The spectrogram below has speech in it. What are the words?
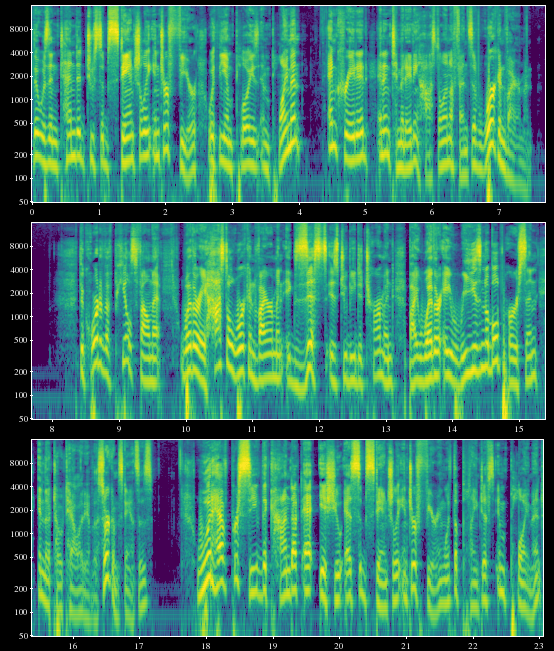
that was intended to substantially interfere with the employee's employment and created an intimidating, hostile, and offensive work environment. The Court of Appeals found that whether a hostile work environment exists is to be determined by whether a reasonable person, in the totality of the circumstances, would have perceived the conduct at issue as substantially interfering with the plaintiff's employment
